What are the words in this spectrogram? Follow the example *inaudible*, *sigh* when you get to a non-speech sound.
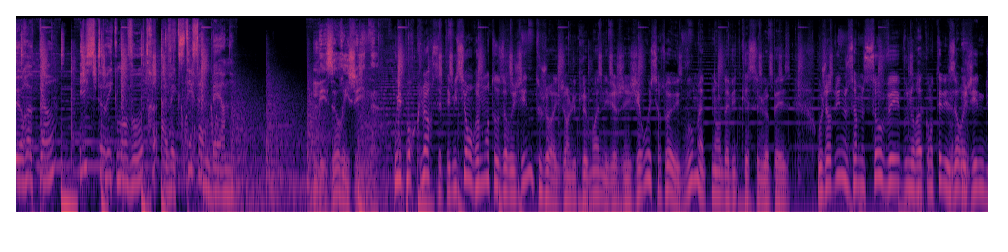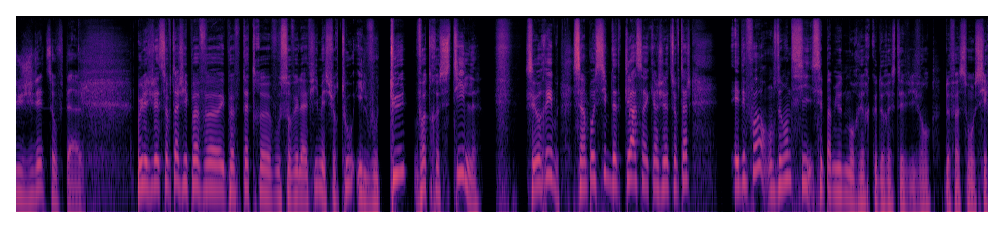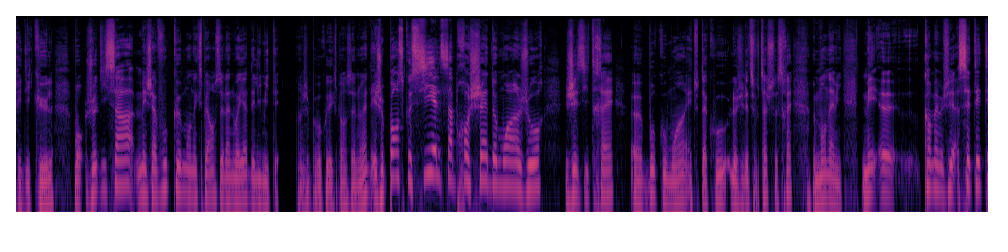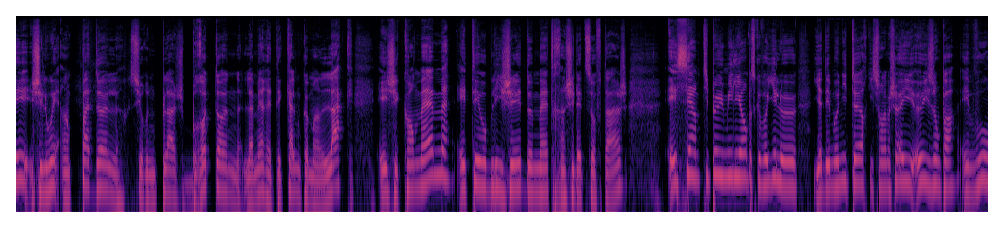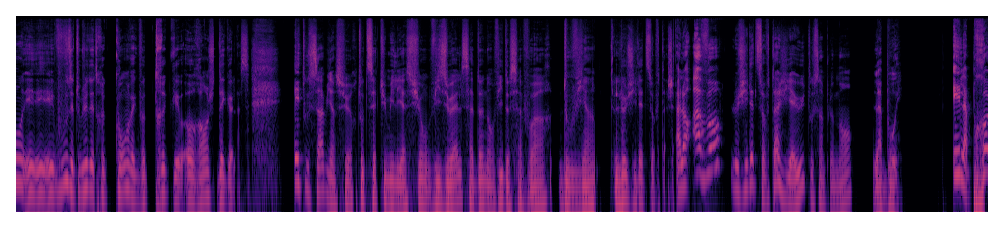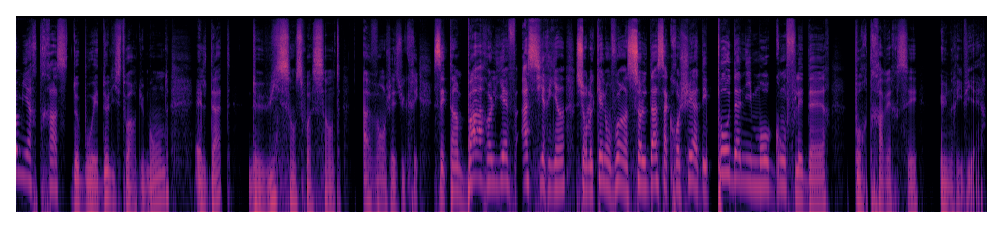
Europe 1, historiquement vôtre avec Stéphane Bern. Les origines. Oui, pour clore cette émission, on remonte aux origines, toujours avec Jean-Luc Lemoyne et Virginie Giroud, et surtout avec vous maintenant, David Castel-Lopez. Aujourd'hui, nous sommes sauvés. Vous nous racontez les origines du gilet de sauvetage. Oui, les gilets de sauvetage, ils peuvent, euh, ils peuvent peut-être euh, vous sauver la vie, mais surtout, ils vous tuent votre style. C'est horrible. C'est impossible d'être classe avec un gilet de sauvetage. Et des fois, on se demande si c'est pas mieux de mourir que de rester vivant de façon aussi ridicule. Bon, je dis ça, mais j'avoue que mon expérience de la noyade est limitée. Hein, J'ai pas beaucoup d'expérience de la noyade. Et je pense que si elle s'approchait de moi un jour, j'hésiterais euh, beaucoup moins. Et tout à coup, le gilet de sauvetage, ce serait mon ami. Mais euh, quand même, cet été, j'ai loué un paddle sur une plage bretonne. La mer était calme comme un lac. Et j'ai quand même été obligé de mettre un gilet de sauvetage. Et c'est un petit peu humiliant parce que vous voyez, il y a des moniteurs qui sont là, machin, eux, ils ont pas. Et vous, et, et vous, vous êtes obligé d'être con avec votre truc orange dégueulasse. Et tout ça, bien sûr, toute cette humiliation visuelle, ça donne envie de savoir d'où vient le gilet de sauvetage. Alors, avant le gilet de sauvetage, il y a eu tout simplement la bouée. Et la première trace de bouée de l'histoire du monde, elle date de 860 avant Jésus-Christ. C'est un bas-relief assyrien sur lequel on voit un soldat s'accrocher à des peaux d'animaux gonflés d'air pour traverser une rivière.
